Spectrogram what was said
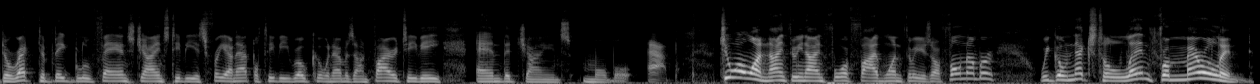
direct to Big Blue fans. Giants TV is free on Apple TV, Roku, and Amazon Fire TV, and the Giants mobile app. 201 939 4513 is our phone number. We go next to Len from Maryland.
